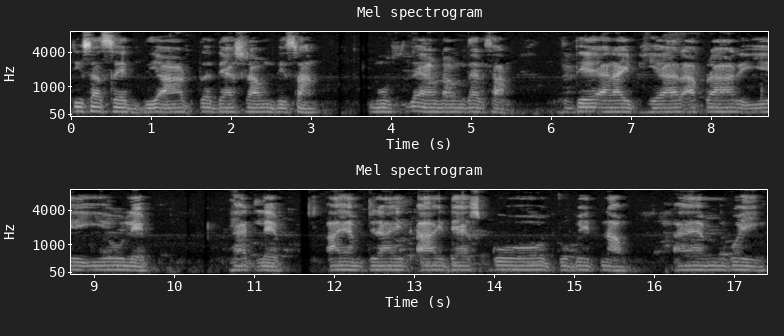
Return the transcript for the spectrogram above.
Tisha said the earth dashed round the sun, moves around the sun. They arrived here after you left, had left. I am tired, I dash go to bed now. I am going.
